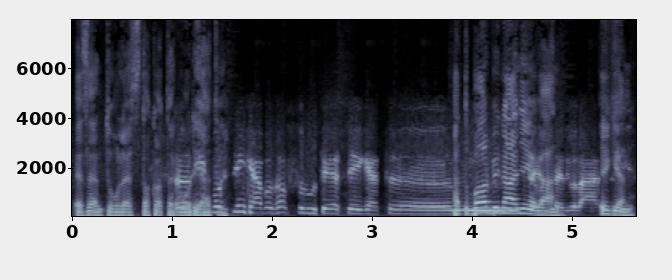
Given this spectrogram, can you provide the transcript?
ezentúl ezt a kategóriát? Itt most inkább az abszolút értéket Hát a Barbinál nyilván. Igen.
